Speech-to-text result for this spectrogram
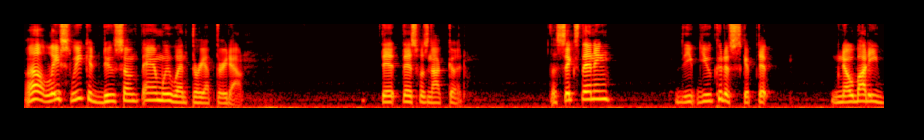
Well, at least we could do something. We went three up, three down. This was not good. The sixth inning, you, you could have skipped it. Nobody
